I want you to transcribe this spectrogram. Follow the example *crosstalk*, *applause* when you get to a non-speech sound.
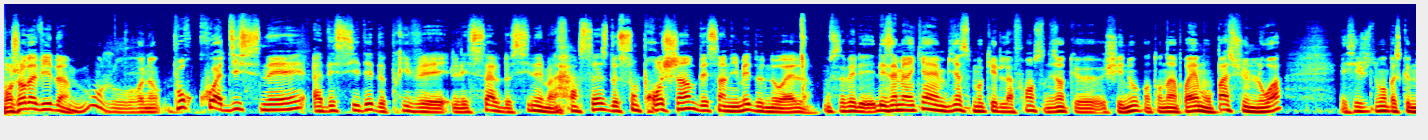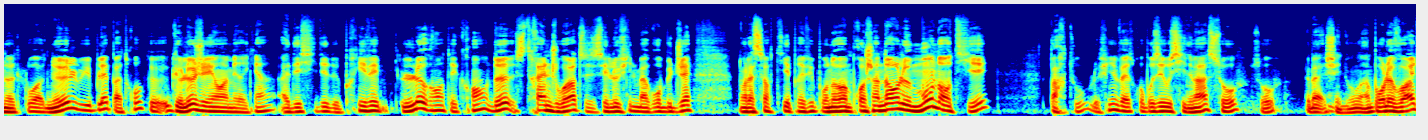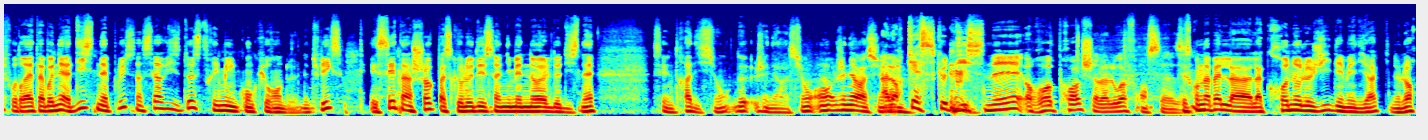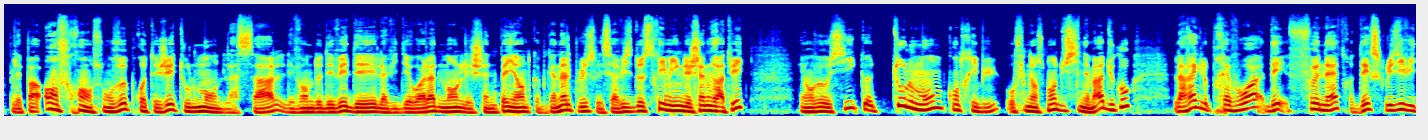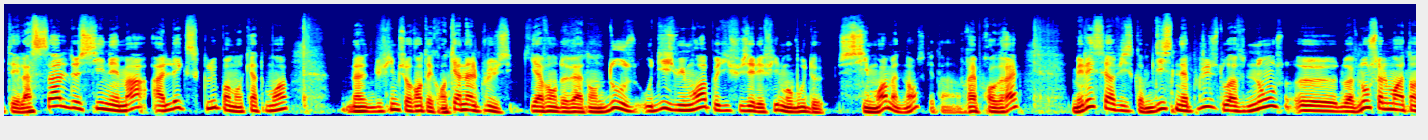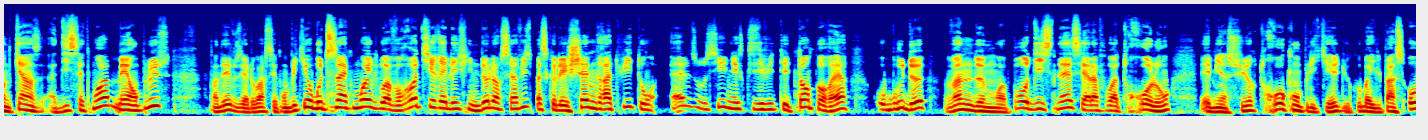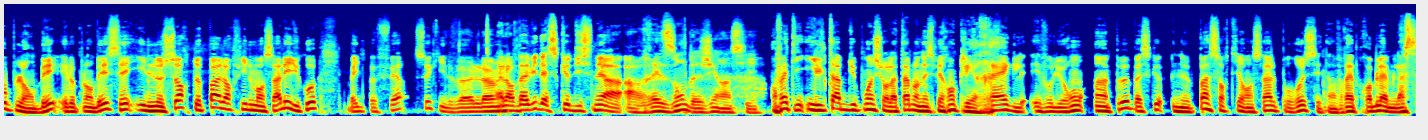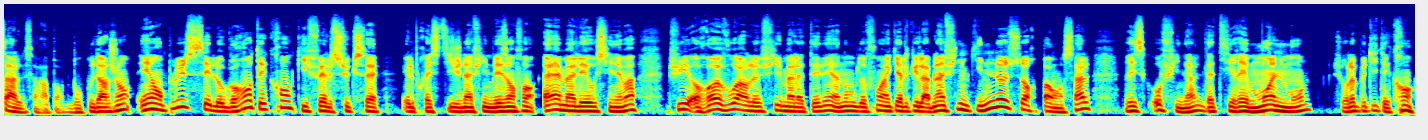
Bonjour David. Bonjour Renaud. Pourquoi Disney a décidé de priver les salles de cinéma françaises de son prochain dessin animé de Noël? Vous savez, les, les, Américains aiment bien se moquer de la France en disant que chez nous, quand on a un problème, on passe une loi. Et c'est justement parce que notre loi ne lui plaît pas trop que, que le géant américain a décidé de priver le grand écran de Strange World. C'est le film à gros budget dont la sortie est prévue pour novembre prochain dans le monde entier. Partout, le film va être proposé au cinéma, sauf, sauf eh ben, chez nous. Hein. Pour le voir, il faudrait être abonné à Disney+, un service de streaming concurrent de Netflix. Et c'est un choc parce que le dessin animé de Noël de Disney, c'est une tradition de génération en génération. Alors qu'est-ce que Disney reproche à la loi française? C'est ce qu'on appelle la, la, chronologie des médias qui ne leur plaît pas. En France, on veut protéger tout le monde. La salle, les ventes de DVD, la vidéo à la demande, les chaînes payantes comme Canal+, les services de streaming, les chaînes gratuites. Et on veut aussi que tout le monde contribue au financement du cinéma. Du coup, la règle prévoit des fenêtres d'exclusivité. La salle de cinéma a l'exclu pendant 4 mois du film sur grand écran. Canal+, qui avant devait attendre 12 ou 18 mois, peut diffuser les films au bout de 6 mois maintenant, ce qui est un vrai progrès. Mais les services comme Disney+, doivent non, euh, doivent non seulement attendre 15 à 17 mois, mais en plus, attendez, vous allez voir, c'est compliqué, au bout de 5 mois, ils doivent retirer les films de leur service parce que les chaînes gratuites ont elles aussi une exclusivité temporaire au bout de 22 mois. Pour Disney, c'est à la fois trop long et bien sûr trop compliqué. Du coup, bah, ils passent au plan B, et le plan B, c'est ils ne sortent pas leurs films en salle, et du coup, bah, ils peuvent faire ce qu'ils veulent. Alors David, est-ce que Disney a, a raison d'agir ainsi? En fait, il tape du poing sur la table en espérant que les règles évolueront un peu parce que ne pas sortir en salle pour eux c'est un vrai problème. La salle, ça rapporte beaucoup d'argent et en plus c'est le grand écran qui fait le succès et le prestige d'un film. Les enfants aiment aller au cinéma puis revoir le film à la télé un nombre de fois incalculable. Un film qui ne sort pas en salle risque au final d'attirer moins de monde sur le petit écran.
